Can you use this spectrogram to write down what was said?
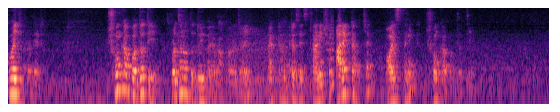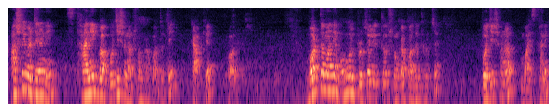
কয় ধরনের। সংখ্যা পদ্ধতি প্রধানত দুই ভাগে ভাগ করা যায়। একটা হচ্ছে স্থানিক আরেকটা হচ্ছে অস্থানিক সংখ্যা পদ্ধতি। আসলে এবার জেনে নিই স্থানিক বা পজিশনাল সংখ্যা পদ্ধতি কাকে বলে। বর্তমানে বহুল প্রচলিত সংখ্যা পদ্ধতি হচ্ছে পজিশনাল বা স্থানিক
